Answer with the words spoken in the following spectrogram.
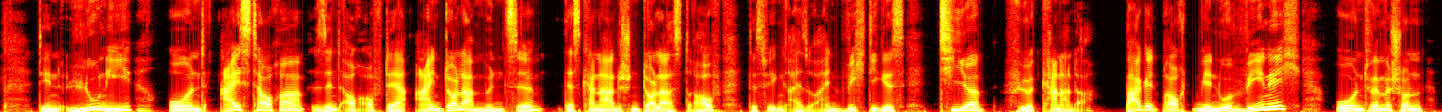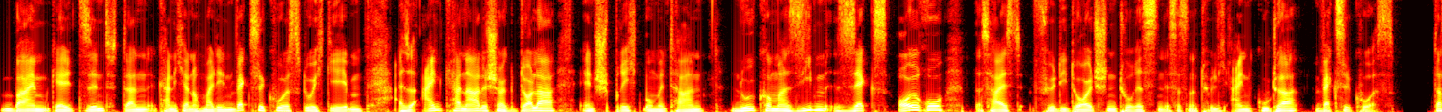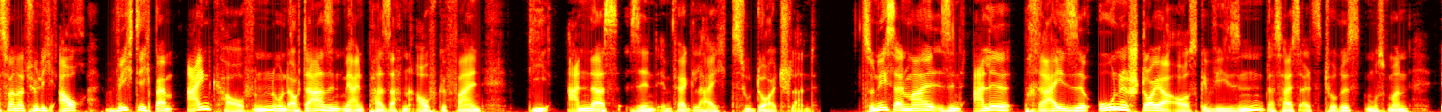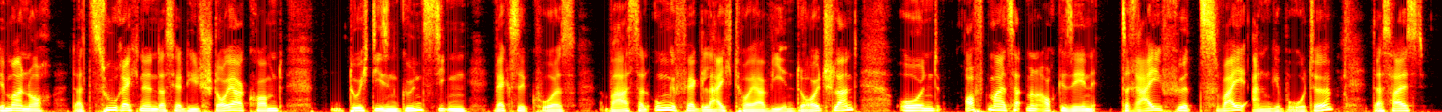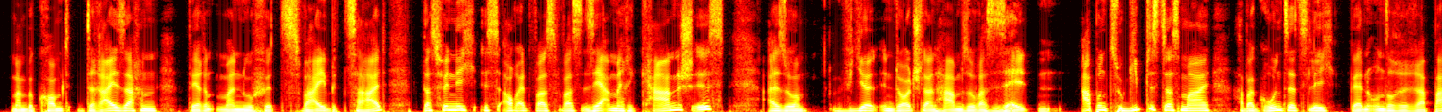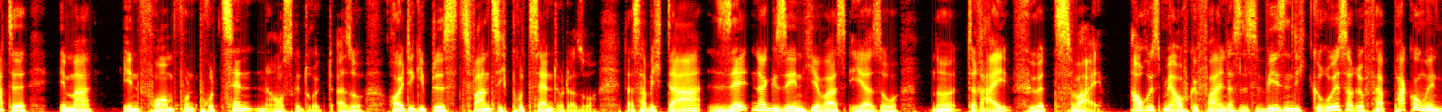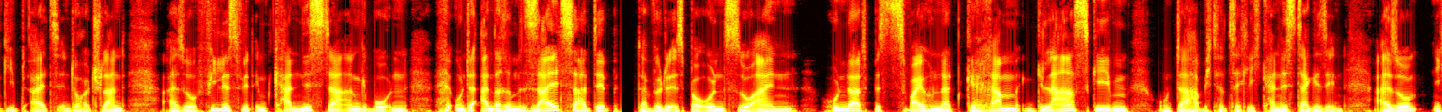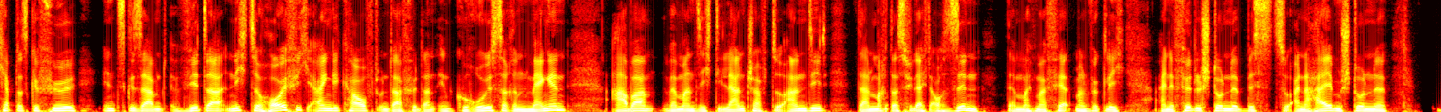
den Looney. Und Eistaucher sind auch auf der 1-Dollar-Münze des kanadischen Dollars drauf. Deswegen also ein wichtiges Tier für Kanada. Bargeld brauchten wir nur wenig und wenn wir schon beim Geld sind, dann kann ich ja nochmal den Wechselkurs durchgeben. Also ein kanadischer Dollar entspricht momentan 0,76 Euro. Das heißt, für die deutschen Touristen ist das natürlich ein guter Wechselkurs. Das war natürlich auch wichtig beim Einkaufen und auch da sind mir ein paar Sachen aufgefallen, die anders sind im Vergleich zu Deutschland. Zunächst einmal sind alle Preise ohne Steuer ausgewiesen. Das heißt, als Tourist muss man immer noch dazu rechnen, dass ja die Steuer kommt. Durch diesen günstigen Wechselkurs war es dann ungefähr gleich teuer wie in Deutschland. Und oftmals hat man auch gesehen, drei für zwei Angebote. Das heißt, man bekommt drei Sachen, während man nur für zwei bezahlt. Das finde ich ist auch etwas, was sehr amerikanisch ist. Also wir in Deutschland haben sowas selten. Ab und zu gibt es das mal, aber grundsätzlich werden unsere Rabatte immer in Form von Prozenten ausgedrückt. Also heute gibt es 20 Prozent oder so. Das habe ich da seltener gesehen. Hier war es eher so ne, drei für zwei. Auch ist mir aufgefallen, dass es wesentlich größere Verpackungen gibt als in Deutschland. Also vieles wird im Kanister angeboten, unter anderem Salsa-Dip. Da würde es bei uns so ein 100 bis 200 Gramm Glas geben und da habe ich tatsächlich Kanister gesehen. Also ich habe das Gefühl, insgesamt wird da nicht so häufig eingekauft und dafür dann in größeren Mengen. Aber wenn man sich die Landschaft so ansieht, dann macht das vielleicht auch Sinn, denn manchmal fährt man wirklich eine Viertelstunde bis zu einer halben Stunde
